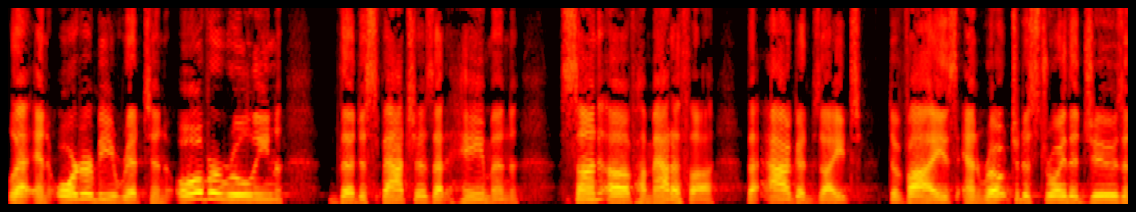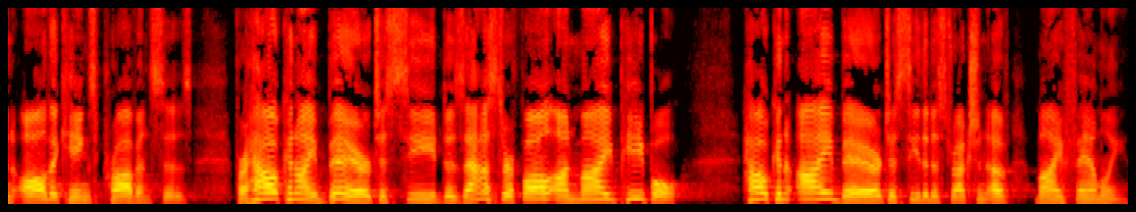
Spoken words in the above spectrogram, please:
let an order be written overruling the dispatches that Haman, son of Hammedatha, the Agagite, devised and wrote to destroy the Jews in all the king's provinces. For how can I bear to see disaster fall on my people? How can I bear to see the destruction of my family?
